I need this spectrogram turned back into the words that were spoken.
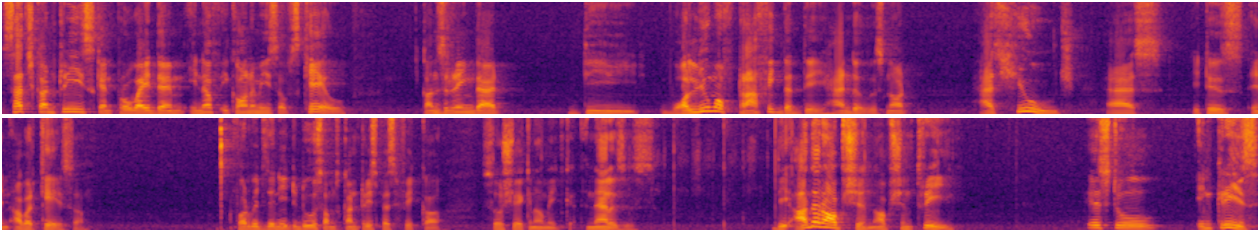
such countries can provide them enough economies of scale considering that the volume of traffic that they handle is not as huge as it is in our case. for which they need to do some country specific uh, socio-economic analysis. The other option, option 3 is to increase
